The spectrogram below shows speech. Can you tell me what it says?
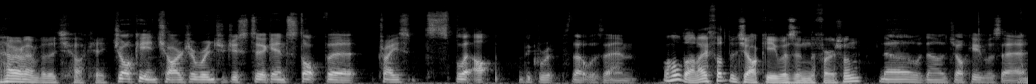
I remember the jockey. jockey and charger were introduced to again stop the try split up the group. That was um Well, hold on, I thought the jockey was in the first one. no no jockey was uh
